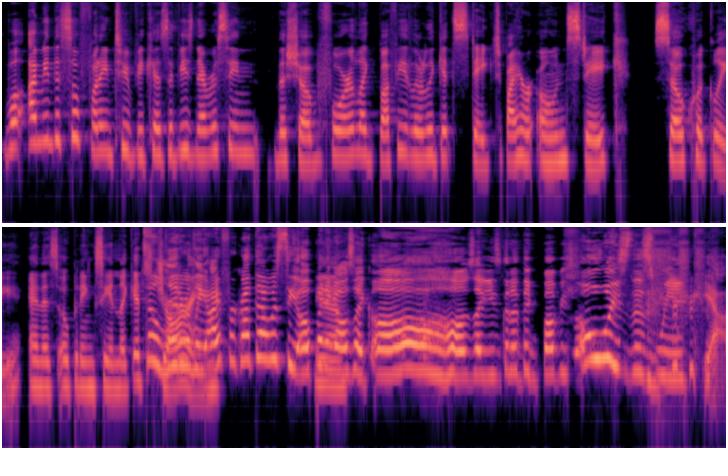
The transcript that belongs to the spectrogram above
Well, I mean, that's so funny too because if he's never seen the show before, like Buffy literally gets staked by her own stake so quickly in this opening scene. Like it's No, jarring. literally, I forgot that was the opening. Yeah. I was like, oh, I was like, he's gonna think Buffy's always this weak. yeah.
